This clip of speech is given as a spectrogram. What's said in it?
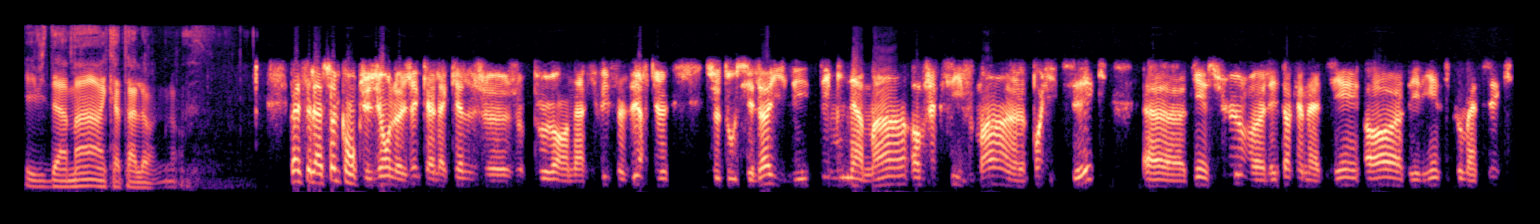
évidemment, en Catalogne. Ben, c'est la seule conclusion logique à laquelle je, je peux en arriver. C'est-à-dire que ce dossier-là, il est éminemment, objectivement euh, politique. Euh, bien sûr, euh, l'État canadien a des liens diplomatiques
